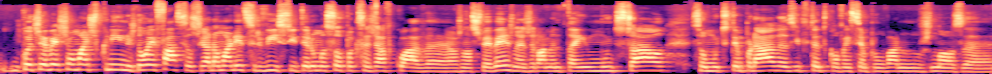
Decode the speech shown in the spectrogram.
enquanto os bebés são mais pequeninos não é fácil chegar a uma área de serviço e ter uma sopa que seja adequada aos nossos bebés, é? geralmente têm muito sal, são muito temperadas e portanto convém sempre levar-nos nós a,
